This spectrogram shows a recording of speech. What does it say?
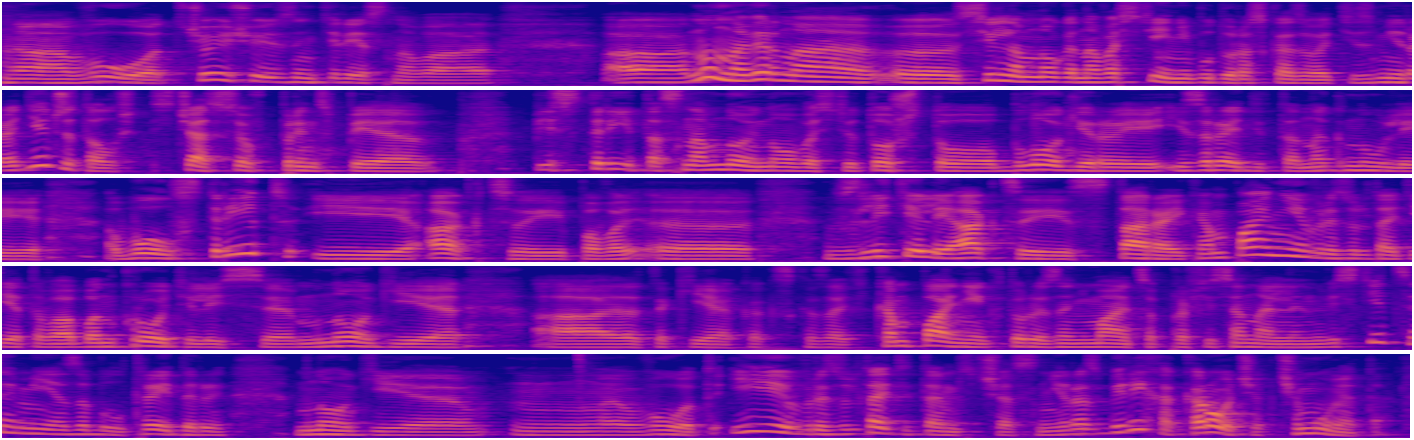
А, вот. Что еще из интересного? А, ну, наверное, э, сильно много новостей не буду рассказывать из мира Digital. Сейчас все, в принципе, пестрит основной новостью то, что блогеры из Reddit нагнули Street и акции э, взлетели акции старой компании, в результате этого обанкротились многие а, такие, как сказать, компании, которые занимаются профессиональными инвестициями, я забыл, трейдеры многие, вот, и в результате там сейчас не разбериха, короче, к чему это?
